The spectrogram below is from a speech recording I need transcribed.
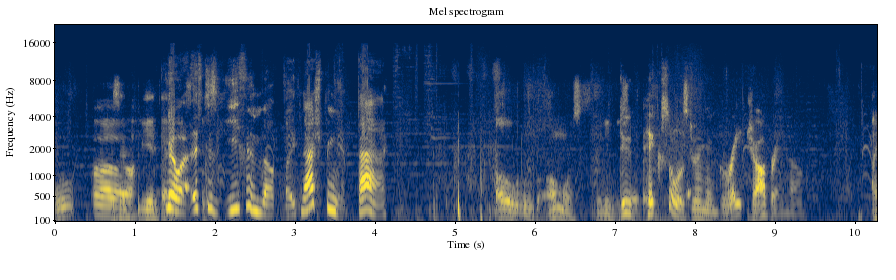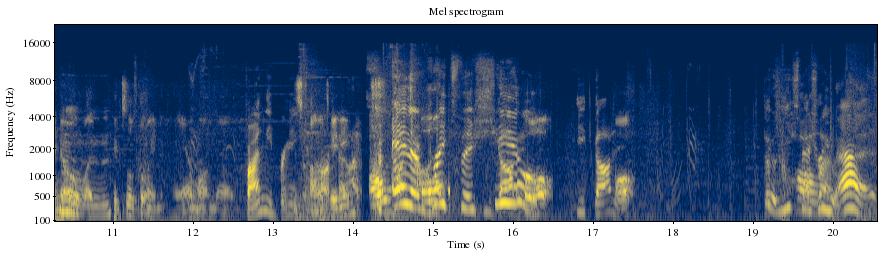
Ooh, Uh, everybody in there? Yo, it's because Ethan, though. Like, Nash bringing it back. Oh, almost. dude. Pixel is doing a great job right now. I know, Hmm. like, Pixel's going ham on them. Finally bringing He's his commentating? Oh and it God. breaks the shield! Oh, He got it. oh. The Yo, you smash where you at?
